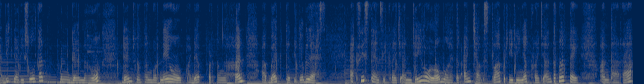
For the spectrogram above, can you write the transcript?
adik dari Sultan Mendanao dan Sultan Borneo pada pertengahan abad ke-13. Eksistensi kerajaan Jailolo mulai terancam setelah berdirinya kerajaan Ternate antara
